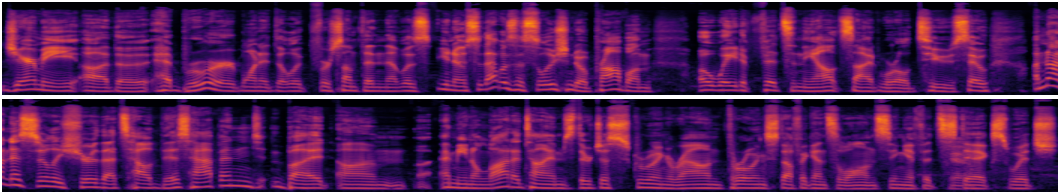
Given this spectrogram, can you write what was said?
Jeremy, uh, the head brewer, wanted to look for something that was you know so that was a solution to a problem. Oh wait, it fits in the outside world too. So I'm not necessarily sure that's how this happened, but um, I mean a lot of times they're just screwing around, throwing stuff against the wall and seeing if it sticks, which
